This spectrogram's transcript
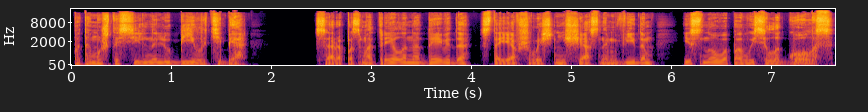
«потому что сильно любила тебя». Сара посмотрела на Дэвида, стоявшего с несчастным видом, и снова повысила голос.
